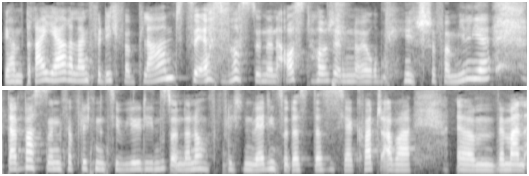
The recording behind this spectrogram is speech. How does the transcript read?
wir haben drei Jahre lang für dich verplant. Zuerst machst du einen Austausch in eine europäische Familie, dann machst du einen verpflichtenden Zivildienst und dann noch einen verpflichtenden Wehrdienst. So, das, das ist ja Quatsch. Aber ähm, wenn man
